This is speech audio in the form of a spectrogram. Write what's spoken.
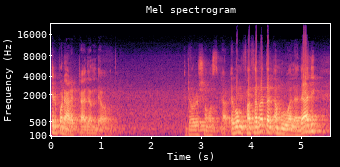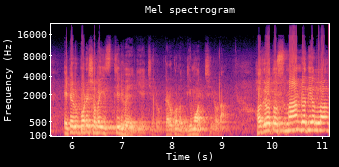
এরপরে আরেকটা আজান দেওয়া হতো। এটা হলো সংস্কার। এবং ফাসাবাত আল আমরওয়ালা দালিক এটার উপরে সবাই স্থির হয়ে গিয়েছিল, কারও কোনো দ্বিমত ছিল না। হজরত ওসমান রদি আল্লাহ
